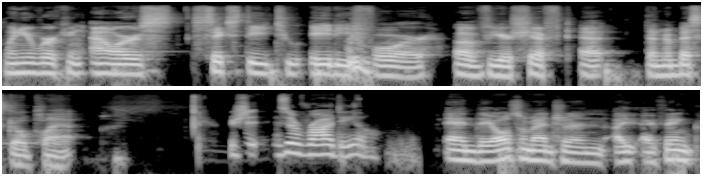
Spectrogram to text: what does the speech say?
when you're working hours 60 to 84 of your shift at the Nabisco plant. Which is a raw deal. And they also mentioned, I, I think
